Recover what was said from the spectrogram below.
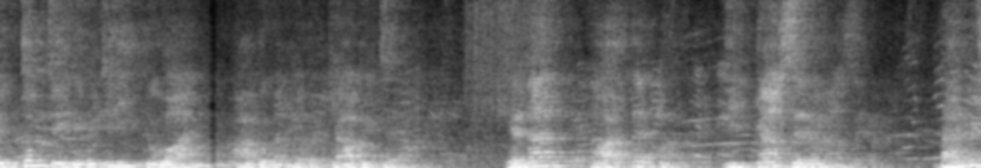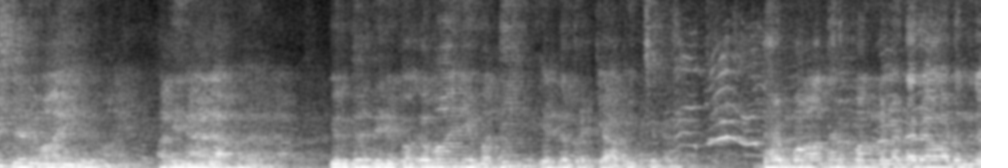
യുദ്ധം ചെയ്ത് വിജയിക്കുവാൻ ആകുമെന്ന് പ്രഖ്യാപിച്ചത്. എന്നാൽ ജിജ്ഞാസനും ധർമ്മിഷ്ഠനുമായിരുന്നു. അതിനാലാണ് യുദ്ധത്തിന് ഭഗവാനെ മതി എന്ന് പ്രഖ്യാപിച്ചത്. ധർമാധർമ്മങ്ങൾ അടരാടുന്ന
